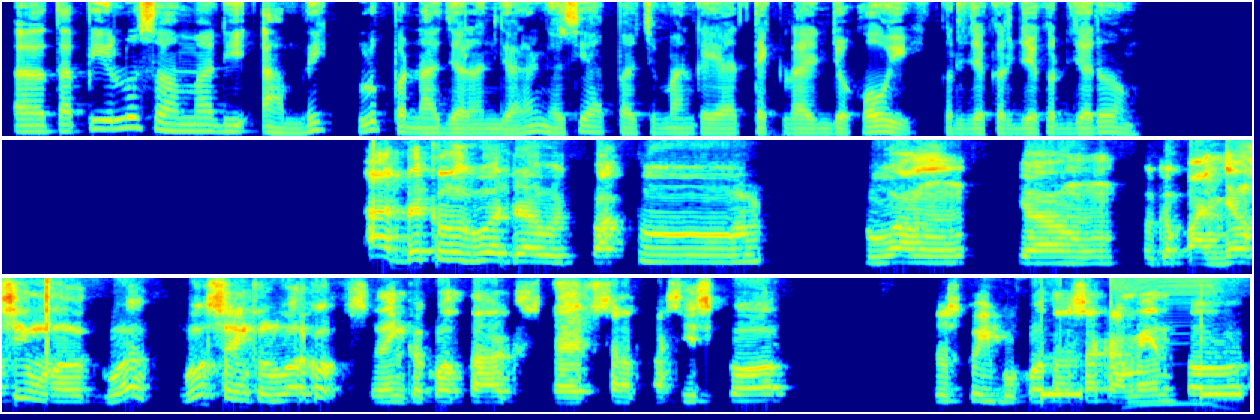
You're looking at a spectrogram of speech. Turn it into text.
Eh tapi lu sama di Amrik, lu pernah jalan-jalan gak sih? Apa cuman kayak tagline Jokowi, kerja-kerja kerja doang? ada kalau gue ada waktu luang yang agak panjang sih menurut gue gue sering keluar kok sering ke kota kayak San Francisco terus ke ibu kota Sacramento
